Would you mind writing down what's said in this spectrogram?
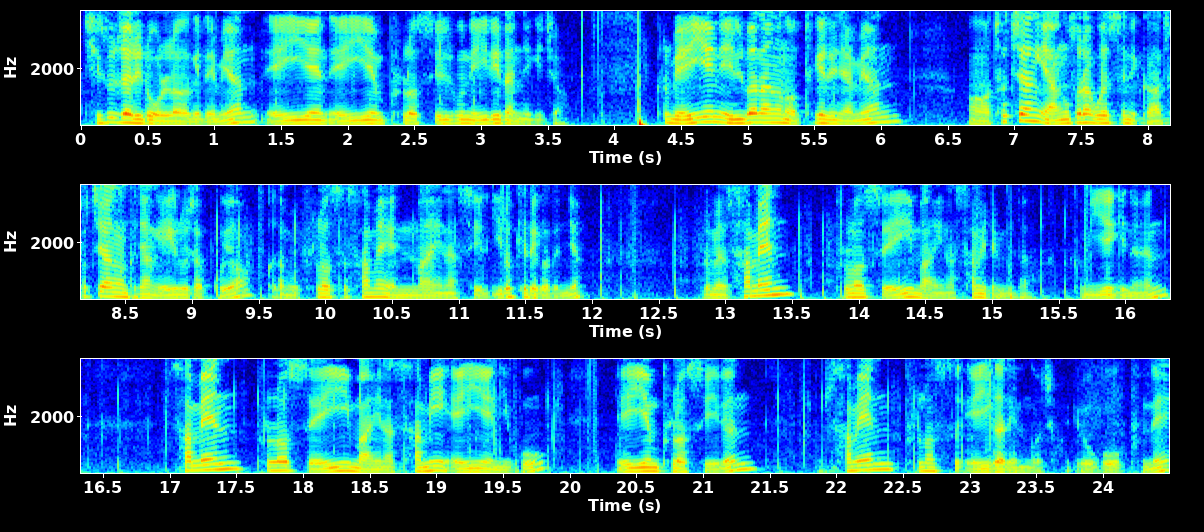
지수 자리로 올라가게 되면 AN AN 플러스 1분의 1이란 얘기죠. 그럼 AN의 일반항은 어떻게 되냐면 어, 첫째 항이 양수라고 했으니까 첫째 항은 그냥 A로 잡고요. 그 다음에 플러스 3의 N-1 이렇게 되거든요. 그러면 3N 플러스 A-3이 됩니다. 그럼 이 얘기는 3N 플러스 A-3이 AN이고 AN 플러스 1은 3N 플러스 A가 되는 거죠. 요거 분의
